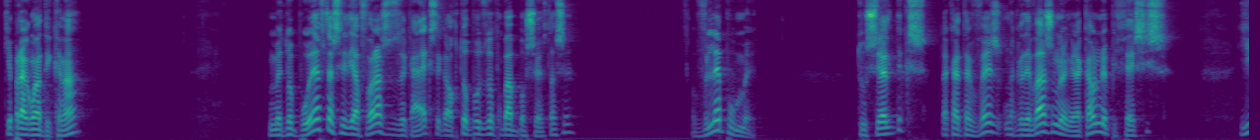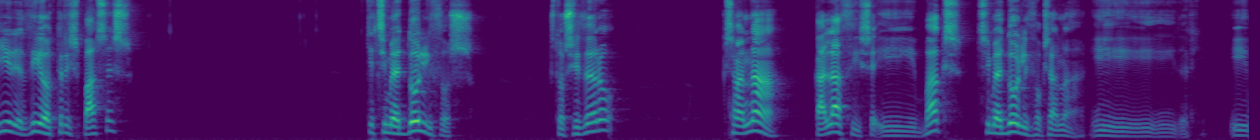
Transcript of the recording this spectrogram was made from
Και πραγματικά με το που έφτασε η διαφορά στους 16-18 πόντους, δεν θυμάμαι πώς έφτασε, βλέπουμε τους Celtics να, να κατεβάζουν, να κάνουν επιθέσεις, γύρω δύο-τρεις πάσες και τσιμεντόλιθος στο σίδερο, ξανά καλάθι οι Bucks, τσιμεντόλιθο ξανά οι, οι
